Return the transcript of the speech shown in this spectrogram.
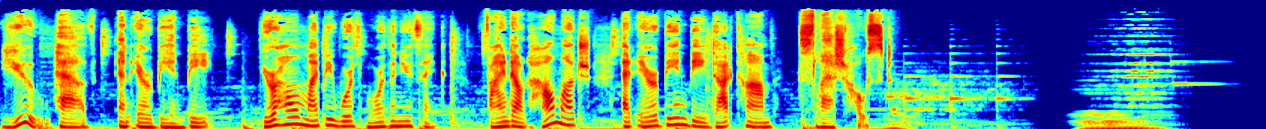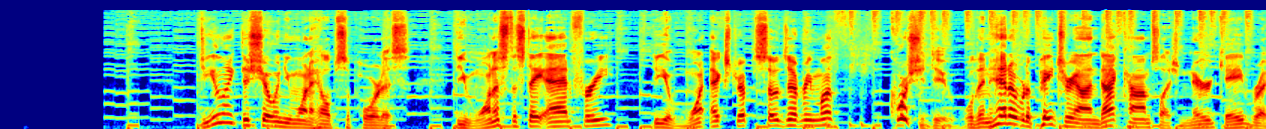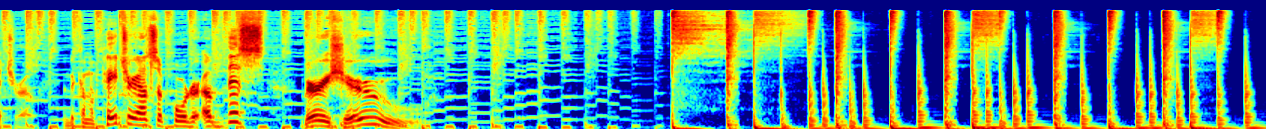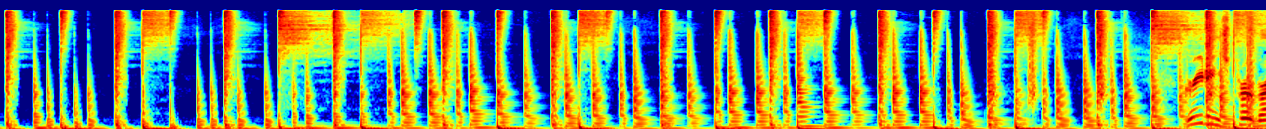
you have an Airbnb. Your home might be worth more than you think. Find out how much at airbnb.com/slash host. Do you like this show and you want to help support us? Do you want us to stay ad free? Do you want extra episodes every month? Of course you do. Well, then head over to patreon.com slash nerdcaveretro and become a Patreon supporter of this very show.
